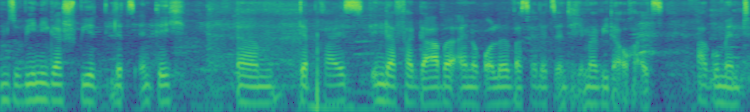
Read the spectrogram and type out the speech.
umso weniger spielt letztendlich ähm, der Preis in der Vergabe eine Rolle, was ja letztendlich immer wieder auch als Argument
